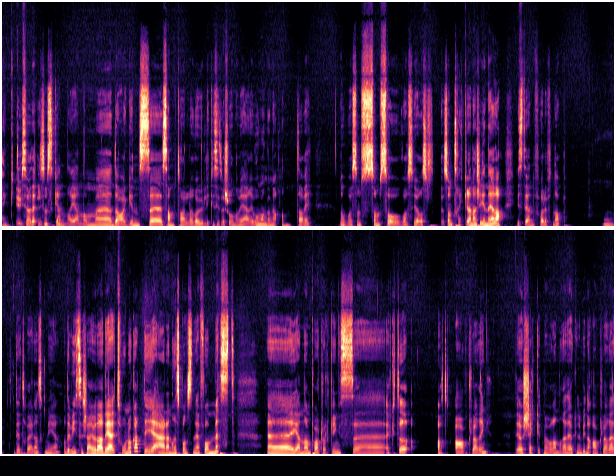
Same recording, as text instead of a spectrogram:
Tenk, hvis jeg hadde liksom skanna gjennom eh, dagens eh, samtaler og ulike situasjoner vi er i, hvor mange ganger antar vi noe som, som sårer oss, oss, som trekker energien ned, da, istedenfor å løfte den opp? Mm. Det tror jeg ganske mye. Og det viser seg jo, da. Det, jeg tror nok at det er den responsen jeg får mest eh, gjennom partolkingsøkter. at avklaring, det å sjekke ut med hverandre, det å kunne begynne å avklare,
